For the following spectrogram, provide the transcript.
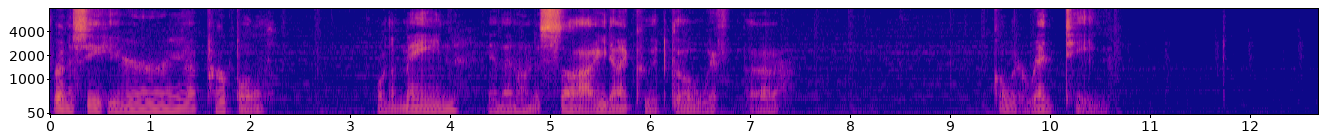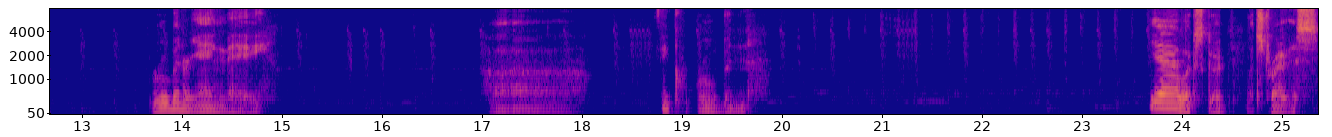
Trying to see here, yeah, purple for the main, and then on the side I could go with uh, go with a red team. Ruben or Yang Mei? Uh, think Ruben. Yeah, looks good. Let's try this.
